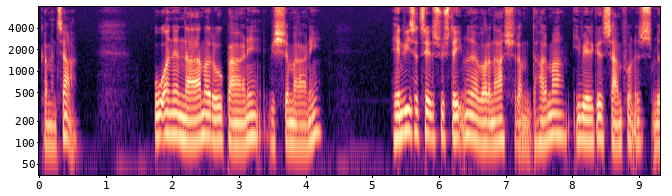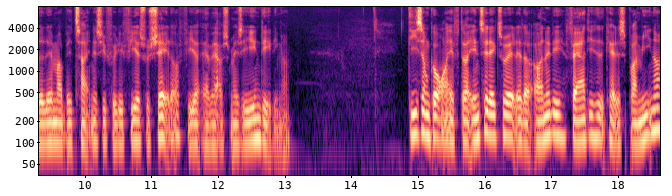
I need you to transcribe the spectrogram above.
Kommentar Ordene Nama Rupani Vishamani henviser til systemet af Varnashram Dharma, i hvilket samfundets medlemmer betegnes ifølge fire sociale og fire erhvervsmæssige inddelinger. De, som går efter intellektuel eller åndelig færdighed, kaldes braminer.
